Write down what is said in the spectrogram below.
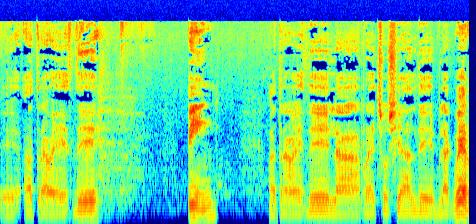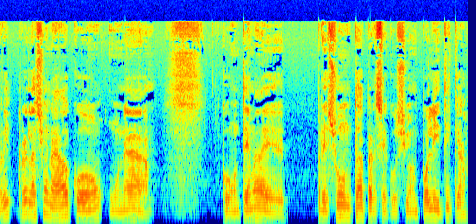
eh, a través de PIN, a través de la red social de BlackBerry, relacionado con una con un tema de presunta persecución política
